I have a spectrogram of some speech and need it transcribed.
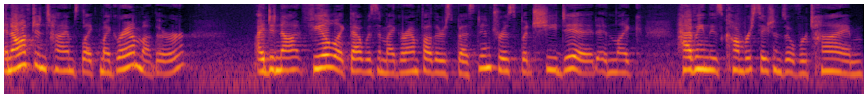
And oftentimes, like my grandmother, I did not feel like that was in my grandfather's best interest, but she did. And like having these conversations over time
